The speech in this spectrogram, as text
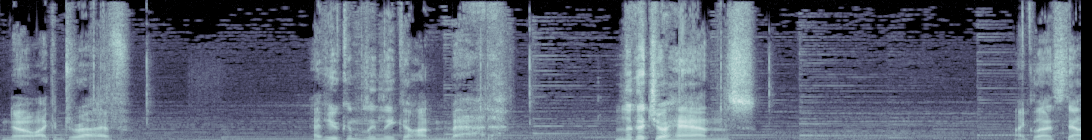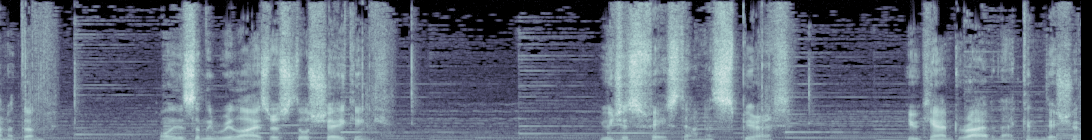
No, I can drive. Have you completely gone mad? Look at your hands. I glanced down at them, only to suddenly realize they're still shaking. You just faced down a spirit. You can't drive in that condition.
